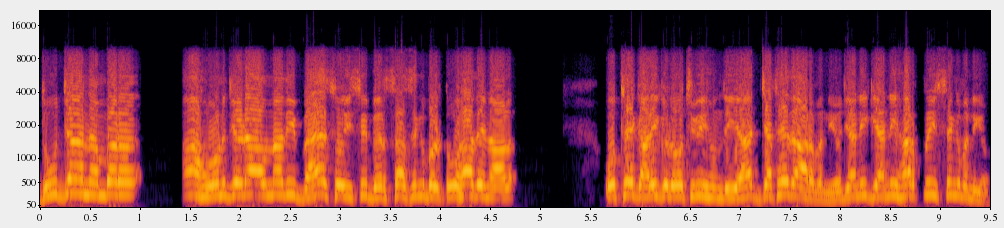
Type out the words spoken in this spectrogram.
ਦੂਜਾ ਨੰਬਰ, ਆ ਹੁਣ ਜਿਹੜਾ ਉਹਨਾਂ ਦੀ ਬਹਿਸ ਹੋਈ ਸੀ ਬਿਰਸਾ ਸਿੰਘ ਬਲਟੋਹਾ ਦੇ ਨਾਲ, ਉੱਥੇ ਗਾਲੀ ਗਲੋਚ ਵੀ ਹੁੰਦੀ ਆ, ਜਥੇਦਾਰ ਬਣਿਓ, ਯਾਨੀ ਗਿਆਨੀ ਹਰਪ੍ਰੀਤ ਸਿੰਘ ਬਣਿਓ।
